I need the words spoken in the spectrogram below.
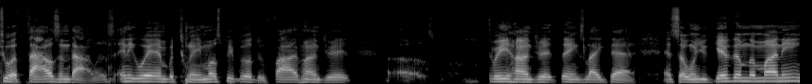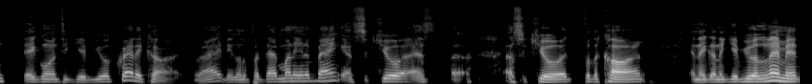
to a thousand dollars, anywhere in between. Most people do five hundred. Uh, 300 things like that and so when you give them the money they're going to give you a credit card right they're going to put that money in the bank as secure as uh, as secured for the card and they're going to give you a limit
